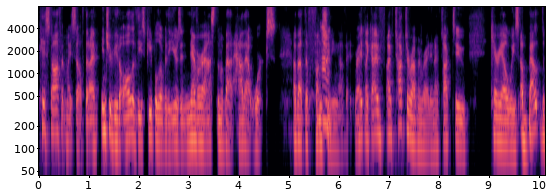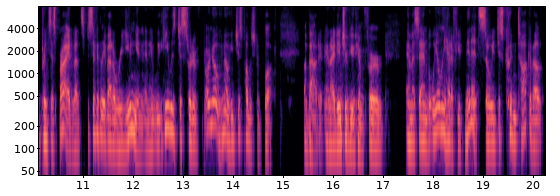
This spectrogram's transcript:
pissed off at myself that I've interviewed all of these people over the years and never asked them about how that works, about the functioning of it, right? Like I've I've talked to Robin Wright and I've talked to Cary Elwes about the Princess Bride, about specifically about a reunion, and it, he was just sort of, or no, no, he just published a book about it, and I'd interviewed him for MSN, but we only had a few minutes, so we just couldn't talk about,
